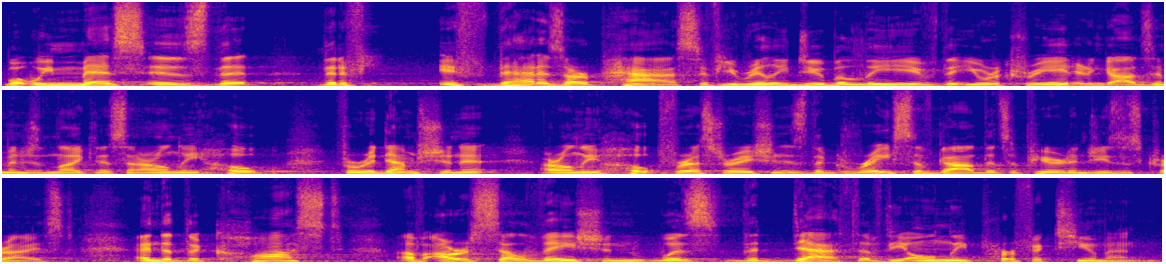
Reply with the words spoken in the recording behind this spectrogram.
What we miss is that, that if, if that is our past, if you really do believe that you were created in God's image and likeness, and our only hope for redemption, our only hope for restoration is the grace of God that's appeared in Jesus Christ, and that the cost of our salvation was the death of the only perfect human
